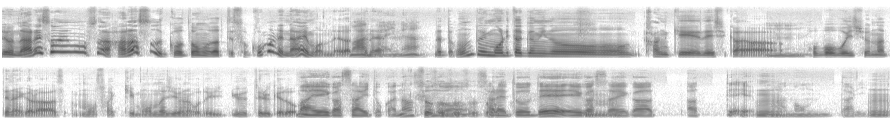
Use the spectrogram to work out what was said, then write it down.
でも慣れそめもさ話すこともだってそこまでないもんねだってね、まあないな。だって本当に森田組の関係でしか、うん。ほぼほぼ一緒になってないからもうさっきも同じようなこと言ってるけど、まあ映画祭とかな。そそうそうそうそう。のサレドで映画祭があって、うん。まあ、飲んだりうん喋っ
